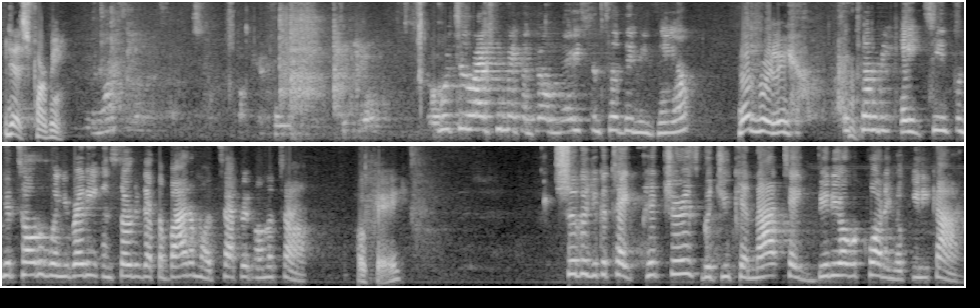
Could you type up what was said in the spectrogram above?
Yes, for me. Would you like to make a donation to the museum? Not really. It's gonna be eighteen for your total. When you're ready, insert it at the bottom or tap it on the top. Okay. Sugar, you could take pictures, but you cannot take video recording of any kind.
